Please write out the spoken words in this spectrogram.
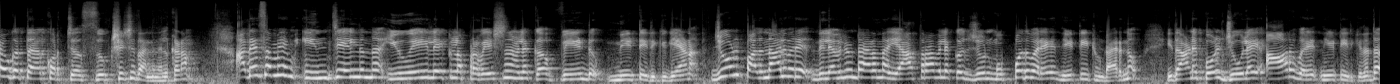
ലോകത്ത് കുറച്ച് സൂക്ഷിച്ചു തന്നെ നിൽക്കണം. അതേസമയം ഇന്ത്യയിൽ നിന്ന് യു എയിലേക്കുള്ള പ്രവേശന വിലക്ക് വീണ്ടും നീട്ടിയിരിക്കുകയാണ്. ജൂൺ പതിനാല് വരെ നിലവിലുണ്ടായിരുന്ന യാത്രാ വിലക്ക് ജൂൺ മുപ്പത് വരെ നീട്ടിയിട്ടുണ്ടായിരുന്നു. ഇതാണിപ്പോൾ ജൂലൈ ആറ് വരെ നീട്ടിയിരിക്കുന്നത്.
